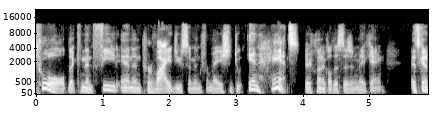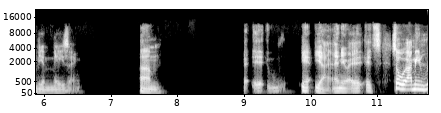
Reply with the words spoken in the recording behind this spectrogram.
tool that can then feed in and provide you some information to enhance your clinical decision making, it's going to be amazing. Um, it, yeah anyway it's so i mean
